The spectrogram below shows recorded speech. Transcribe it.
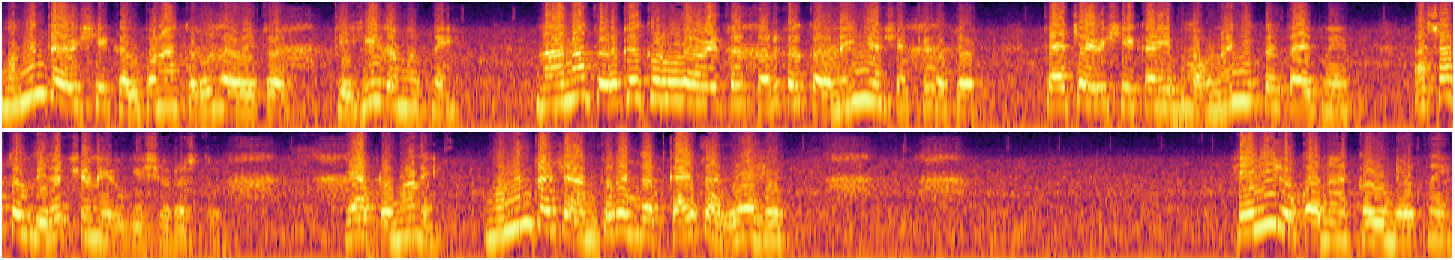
महंताविषयी कल्पना करू जावे तर तेही जमत नाही. नाना तर्क करू जावे तर तर्क करणेही अशक्य होते. त्याच्याविषयी काही भावनाही करता येत नाहीत. असा तो विलक्षण योगेश्वर असतो. याप्रमाणे महंताच्या अंतरंगात काय चालले आहे? हेही लोकांना कळून येत नाही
